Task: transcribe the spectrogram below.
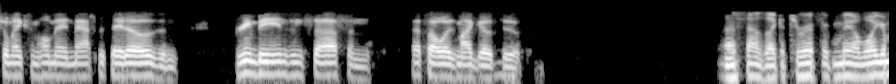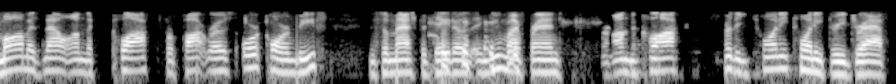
she'll make some homemade mashed potatoes and green beans and stuff, and that's always my go-to. That sounds like a terrific meal. Well, your mom is now on the clock for pot roast or corned beef and some mashed potatoes, and you, my friend, are on the clock for the 2023 draft.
